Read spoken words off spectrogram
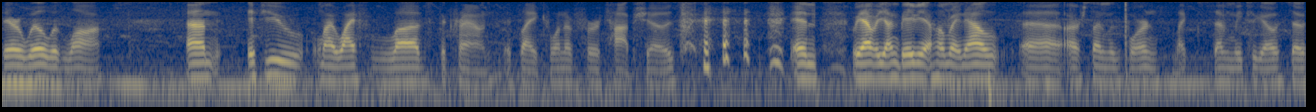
their will was law. Um, if you, my wife loves The Crown. It's like one of her top shows, and we have a young baby at home right now. Uh, our son was born like seven weeks ago, so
